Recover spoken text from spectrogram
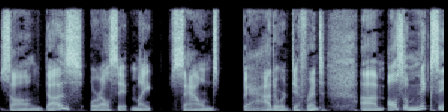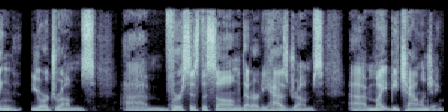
song does or else it might sound bad or different. Um, also mixing your drums um, versus the song that already has drums uh, might be challenging.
